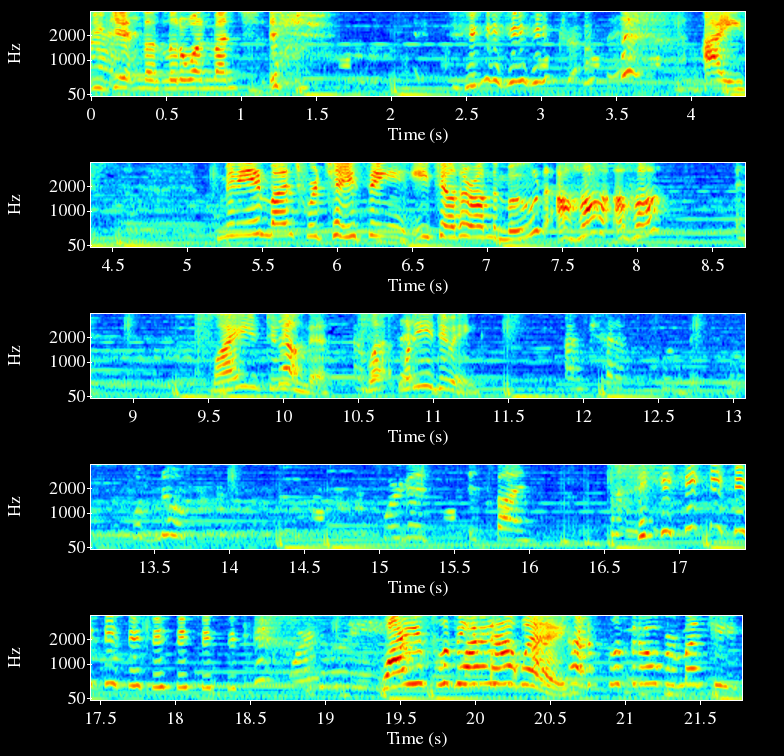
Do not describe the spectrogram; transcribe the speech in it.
you getting the little one, Munch? Drop it. Ice. Minnie and Munch were chasing each other on the moon? Uh-huh, uh-huh. Why are you doing No, this? What want what are you doing? I'm trying to flip it. Oh no. We're good. It's fine. Where do we? Why are you flipping it that I'm way? trying to flip it over, Munchie.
